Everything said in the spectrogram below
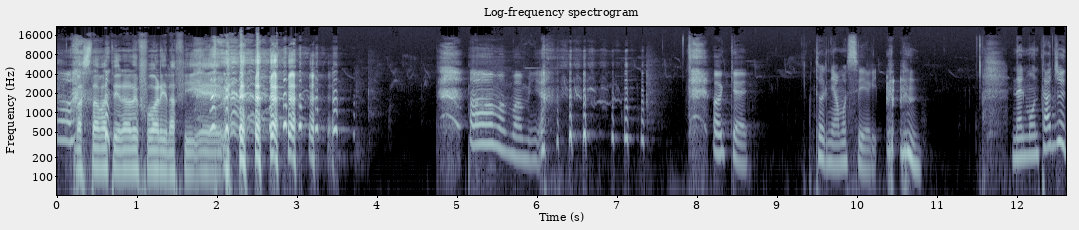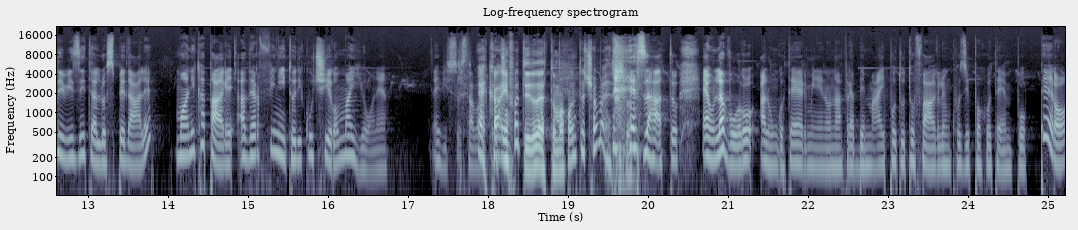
Oh. bastava tirare fuori la figa Oh, mamma mia. ok, torniamo seri. Nel montaggio di visite all'ospedale, Monica pare aver finito di cucire un maglione. Hai visto? Stava eh, ca- cucendo. infatti ti ho detto ma quanto ci ha messo Esatto, è un lavoro a lungo termine, non avrebbe mai potuto farlo in così poco tempo, però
